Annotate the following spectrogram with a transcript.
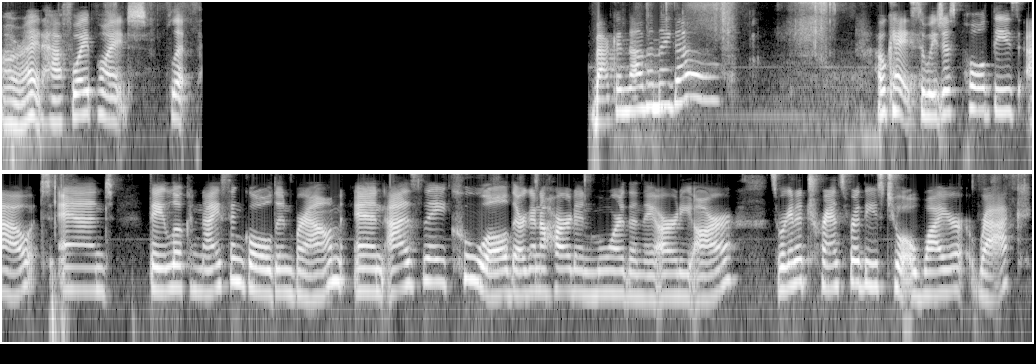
All right, halfway point, flip. Back in the and they go. Okay, so we just pulled these out and they look nice and golden brown. And as they cool, they're gonna harden more than they already are. So we're gonna transfer these to a wire rack.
